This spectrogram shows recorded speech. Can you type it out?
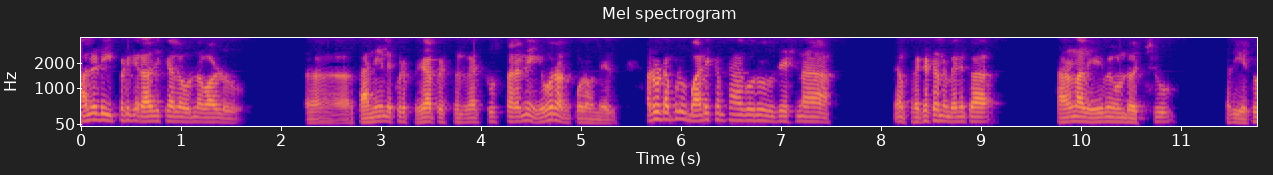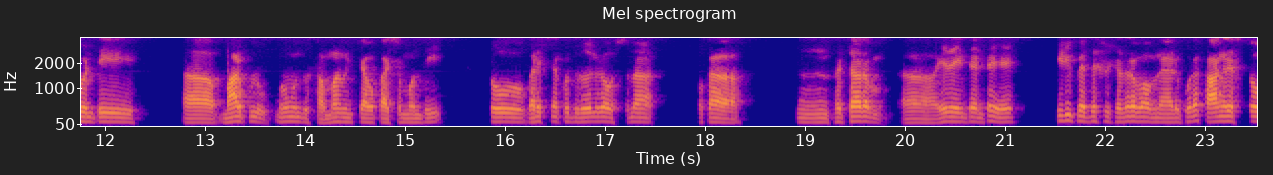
ఆల్రెడీ ఇప్పటికే రాజకీయాల్లో ఉన్న వాళ్ళు కానీ లేకుంటే ప్రజాప్రతినిధులు కానీ చూస్తారని ఎవరు అనుకోవడం లేదు. అటువంటిప్పుడు మాణికం ఠాగూర్ చేసిన ప్రకటన వెనుక కారణాలు ఏమి ఉండొచ్చు? మరి ఎటువంటి మార్పులు మునుముందు సంభవించే అవకాశం ఉంది? సో గడిచిన కొద్ది రోజులుగా వస్తున్న ఒక ప్రచారం ఏదేంటంటే టీడీపీ అధ్యక్షుడు చంద్రబాబు నాయుడు కూడా కాంగ్రెస్తో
